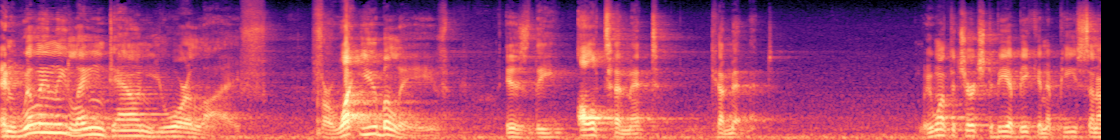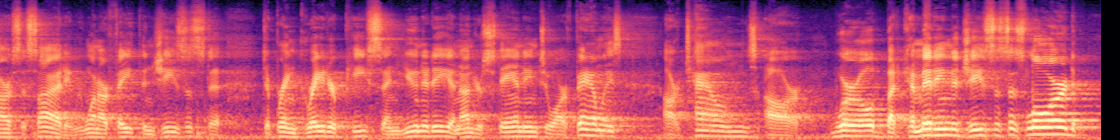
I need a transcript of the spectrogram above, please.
and willingly laying down your life for what you believe is the ultimate commitment. We want the church to be a beacon of peace in our society. We want our faith in Jesus to, to bring greater peace and unity and understanding to our families, our towns, our world. But committing to Jesus as Lord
